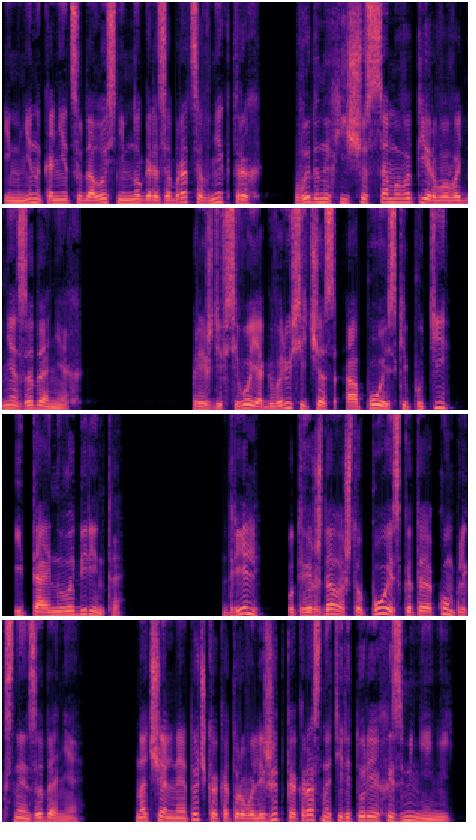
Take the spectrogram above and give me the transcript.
И мне, наконец, удалось немного разобраться в некоторых выданных еще с самого первого дня заданиях. Прежде всего, я говорю сейчас о поиске пути и тайны лабиринта. Дрель утверждала, что поиск — это комплексное задание, начальная точка которого лежит как раз на территориях изменений —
